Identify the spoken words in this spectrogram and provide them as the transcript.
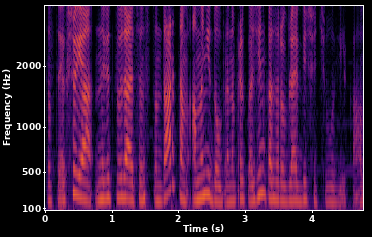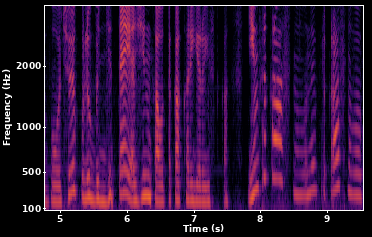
Тобто, якщо я не відповідаю цим стандартам, а мені добре, наприклад, жінка заробляє більше чоловіка, або чоловік любить дітей, а жінка от така кар'єристка. Їм прекрасно, вони прекрасно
